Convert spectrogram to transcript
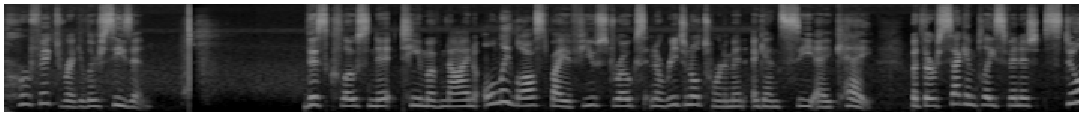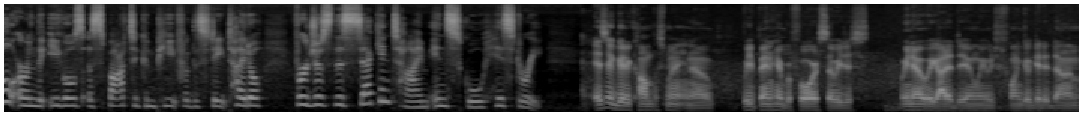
perfect regular season. This close knit team of nine only lost by a few strokes in a regional tournament against CAK, but their second place finish still earned the Eagles a spot to compete for the state title for just the second time in school history. It's a good accomplishment, you know. We've been here before, so we just we know what we got to do and we just want to go get it done.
